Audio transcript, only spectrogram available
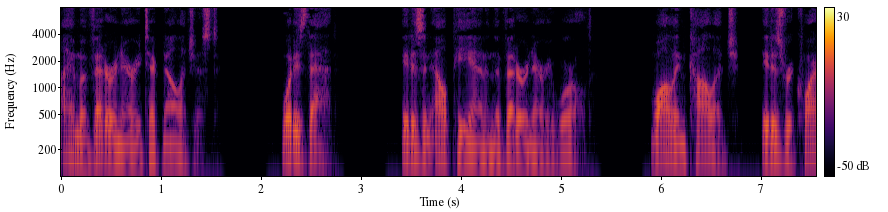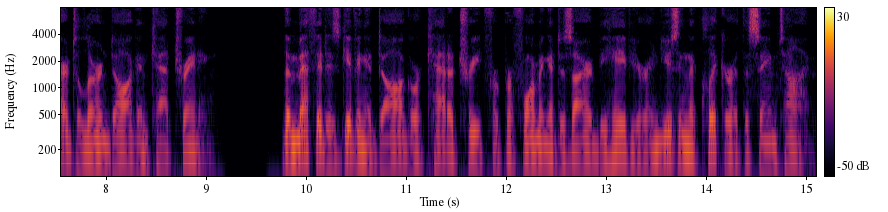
I am a veterinary technologist. What is that? It is an LPN in the veterinary world. While in college, it is required to learn dog and cat training. The method is giving a dog or cat a treat for performing a desired behavior and using the clicker at the same time.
